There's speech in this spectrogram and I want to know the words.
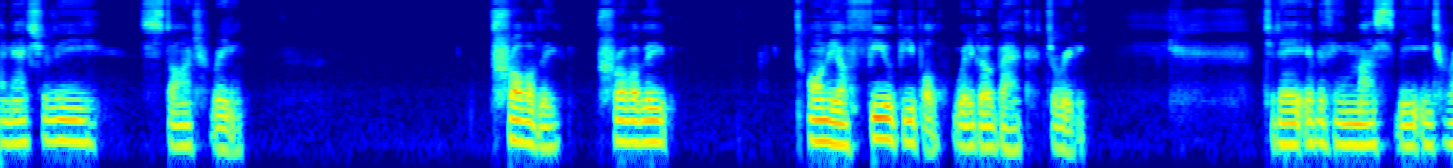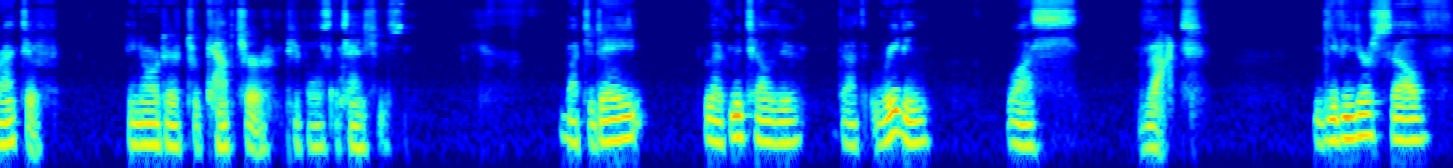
and actually start reading. Probably, probably only a few people will go back to reading. Today, everything must be interactive in order to capture people's attentions. But today, let me tell you that reading was that. Giving yourself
